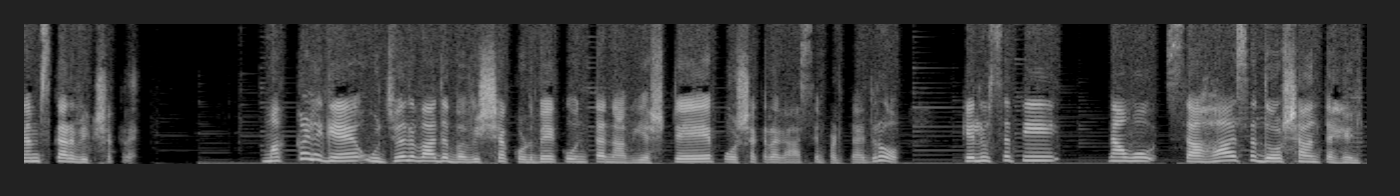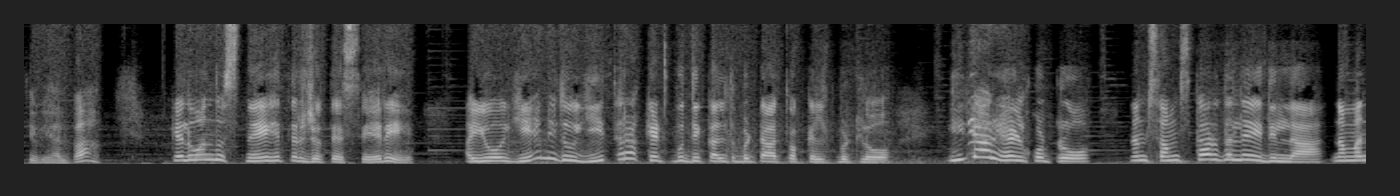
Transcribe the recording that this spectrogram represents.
ನಮಸ್ಕಾರ ವೀಕ್ಷಕರೇ. ಮಕ್ಕಳಿಗೆ ಉಜ್ವಲವಾದ ಭವಿಷ್ಯ ಕೊಡಬೇಕು ಅಂತ ನಾವು ಎಷ್ಟೇ ಪೋಷಕರಾಗಿ ಆಸೆ ಪಡ್ತಾ ಇದ್ರು ಕೆಲವು ಸತಿ ನಾವು ಸಾಹಸ ದೋಷ ಅಂತ ಹೇಳ್ತೀವಿ ಅಲ್ವಾ? ಕೆಲವೊಂದು ಸ್ನೇಹಿತರ ಜೊತೆ ಸೇರಿ, ಅಯ್ಯೋ, ಏನಿದು ಈ ಥರ ಕೆಟ್ಟ ಬುದ್ಧಿ ಕಲ್ತ್ಬಿಟ್ಟ ಅಥವಾ ಕಲ್ತ್ಬಿಟ್ಲು? ಇದ್ಯಾರು ಹೇಳ್ಕೊಟ್ರು? ನಮ್ಮ ಸಂಸ್ಕಾರದಲ್ಲೇ ಇದಿಲ್ಲ ನಮ್ಮ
